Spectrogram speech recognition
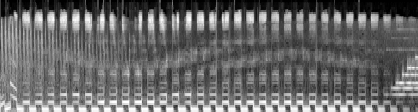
Thank you.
